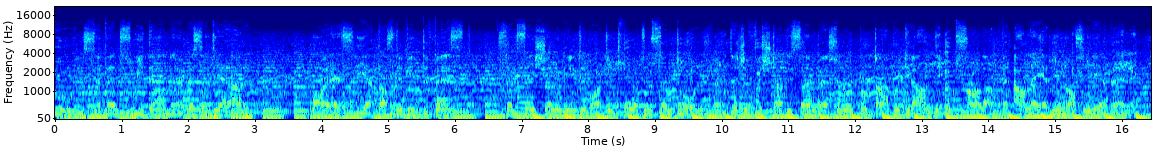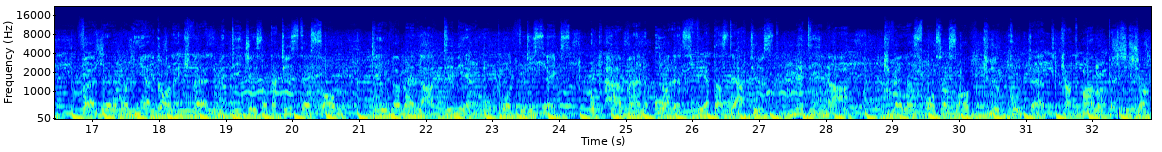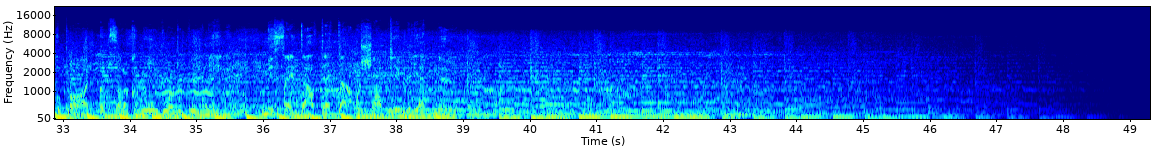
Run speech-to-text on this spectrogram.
Moons Event Sweden presenterar Årets hetaste vinterfest Sensation Winter Party 2012 Den 21 december slår upp portarna på Grand i Uppsala för alla er gymnasieelever. Förbered på en helgalen kväll med DJs och artister som Dave Lamella, Dinero, Paul 46 och även årets fetaste artist Medi Kvällen sponsras av Klubbkortet, Kattman och Pesci Kök och Bar, Uppsala kommun, vård och bildning. Missa inte allt detta och köp din biljett nu.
